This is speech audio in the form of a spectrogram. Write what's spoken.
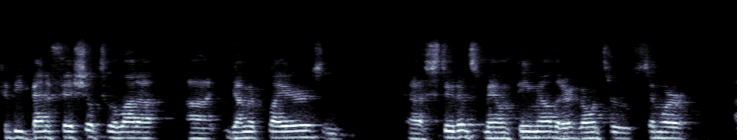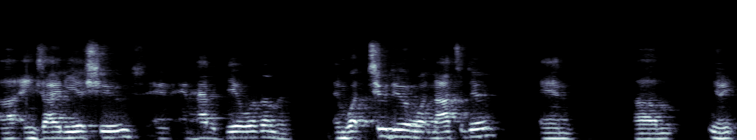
could be beneficial to a lot of uh, younger players and uh, students, male and female, that are going through similar uh, anxiety issues and, and how to deal with them and, and what to do and what not to do. And, um, you know,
